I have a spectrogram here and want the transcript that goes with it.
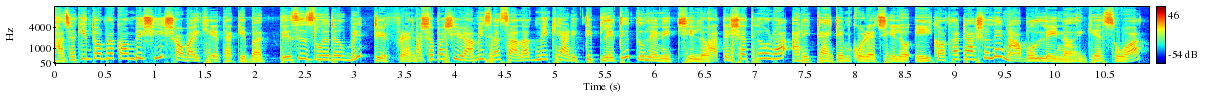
ভাজা কিন্তু আমরা কম বেশি সবাই খেয়ে থাকি but this is little bit different পাশাপাশি রামিসা সালাদ মেখে আরেকটি প্লেটে তুলে নিচ্ছিল। ভাতের সাথে ওরা আরেকটা আইটেম করেছিল। এই কথাটা আসলে না বললেই নয়। গেস হোয়াট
